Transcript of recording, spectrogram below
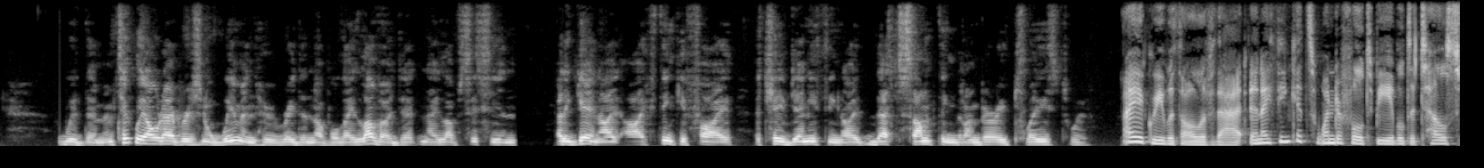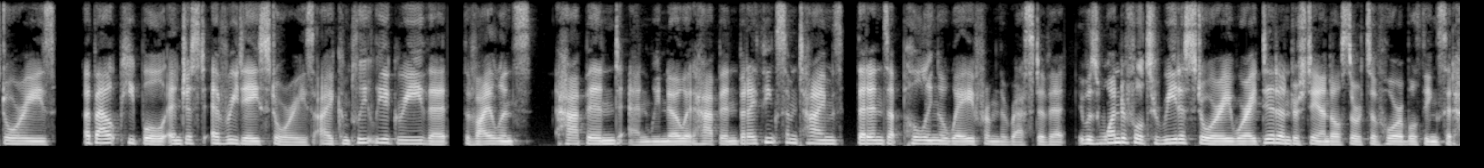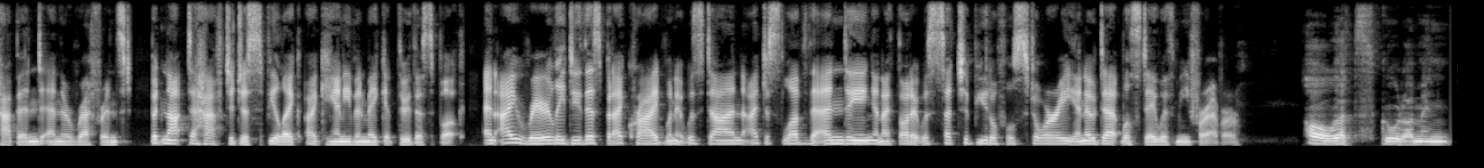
with them, and particularly old Aboriginal women who read the novel. They love Odette and they love Sissy, and and again, I, I think if I achieved anything, I, that's something that I'm very pleased with. I agree with all of that. And I think it's wonderful to be able to tell stories about people and just everyday stories. I completely agree that the violence happened and we know it happened, but I think sometimes that ends up pulling away from the rest of it. It was wonderful to read a story where I did understand all sorts of horrible things that happened and they're referenced, but not to have to just feel like I can't even make it through this book. And I rarely do this, but I cried when it was done. I just loved the ending and I thought it was such a beautiful story and Odette will stay with me forever. Oh, that's good. I mean,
